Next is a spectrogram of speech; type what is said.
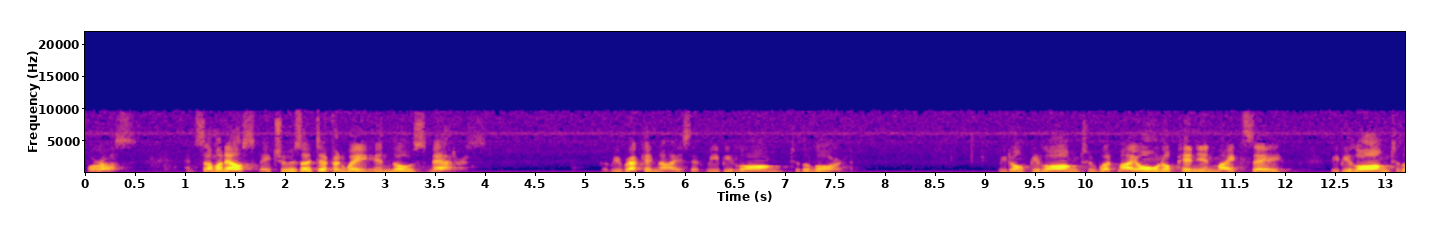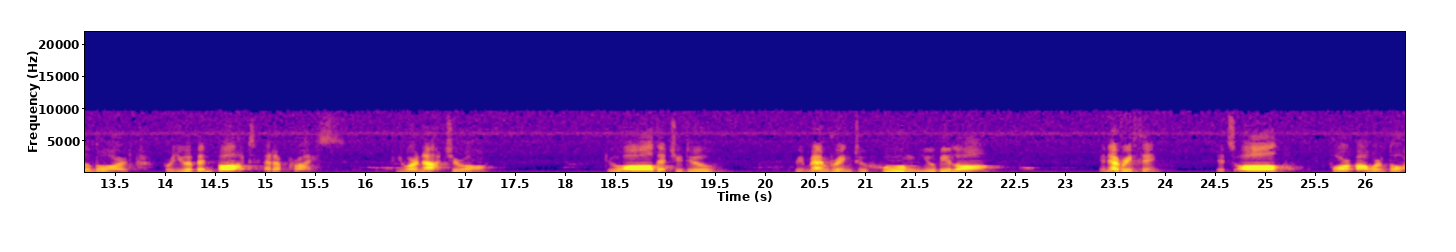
for us. And someone else may choose a different way in those matters. But we recognize that we belong to the Lord. We don't belong to what my own opinion might say. We belong to the Lord, for you have been bought at a price. You are not your own. Do all that you do, remembering to whom you belong. In everything, it's all for our Lord.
